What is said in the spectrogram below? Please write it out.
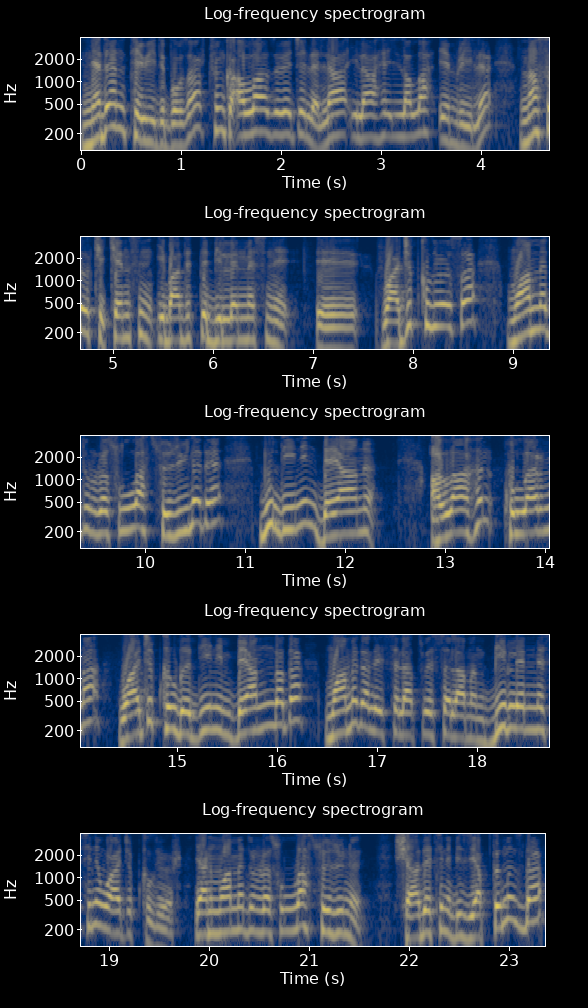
Neden tevhidi bozar? Çünkü Allah Azze ve Celle La ilahe illallah emriyle nasıl ki kendisinin ibadette birlenmesini e, vacip kılıyorsa Muhammedun Resulullah sözüyle de bu dinin beyanı, Allah'ın kullarına vacip kıldığı dinin beyanında da Muhammed Aleyhisselatü Vesselam'ın birlenmesini vacip kılıyor. Yani Muhammedun Resulullah sözünü, şehadetini biz yaptığımızda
